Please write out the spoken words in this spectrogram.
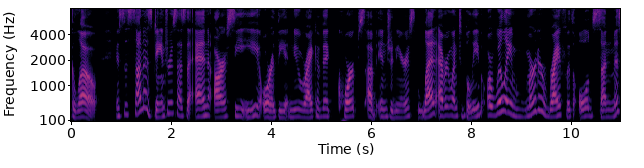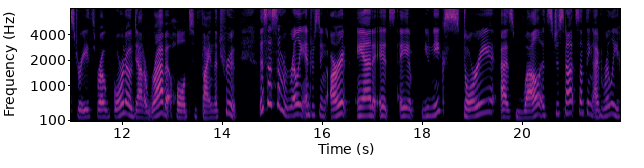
glow. Is the sun as dangerous as the NRCE or the New Reykjavik Corps of Engineers led everyone to believe, or will a murder rife with old sun mystery throw Gordo down a rabbit hole to find the truth? This has some really interesting art and it's a unique story as well. It's just not something I've really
